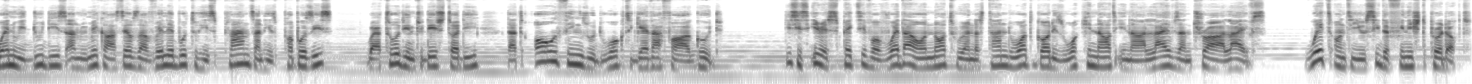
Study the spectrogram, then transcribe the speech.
When we do this and we make ourselves available to his plans and his purposes, we are told in today's study that all things would work together for our good. This is irrespective of whether or not we understand what God is working out in our lives and through our lives. Wait until you see the finished product,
